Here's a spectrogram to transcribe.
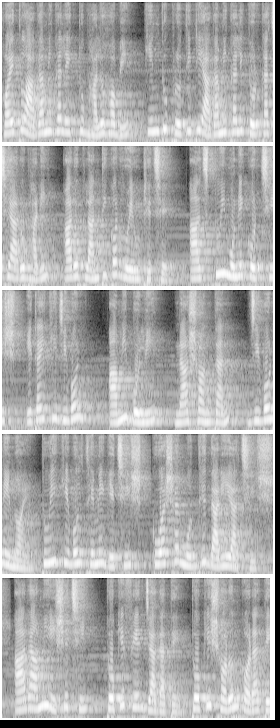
হয়তো আগামীকাল একটু ভালো হবে, কিন্তু প্রতিটি আগামীকালই তোর কাছে আরও ভারী, আরও ক্লান্তিকর হয়ে উঠেছে। আজ তুই মনে করছিস, এটাই কি জীবন? আমি বলি, না সন্তান, জীবনে নয়। তুই কেবল থেমে গেছিস, কুয়াশার মধ্যে দাঁড়িয়ে আছিস। আর আমি এসেছি, তোকে ফের জাগাতে, তোকে স্মরণ করাতে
